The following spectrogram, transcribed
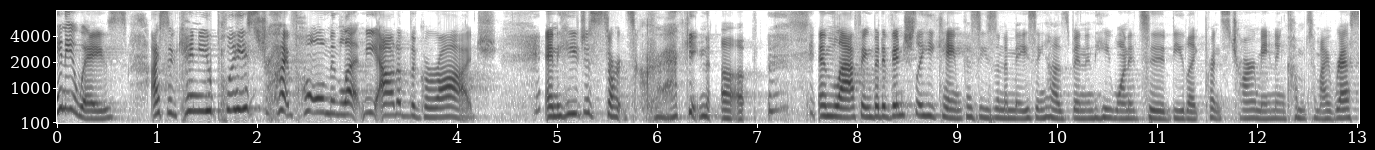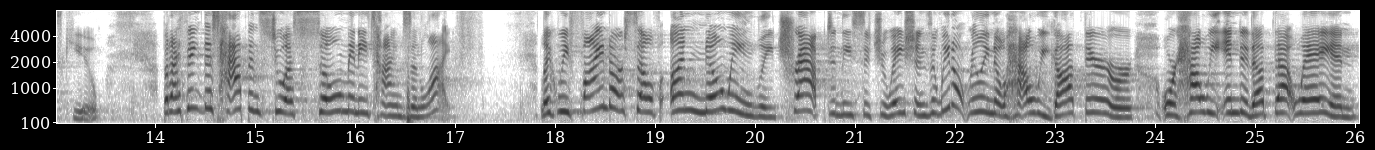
anyways, I said, Can you please drive home and let me out of the garage? And he just starts cracking up and laughing. But eventually he came because he's an amazing husband and he wanted to be like Prince Charming and come to my rescue. But I think this happens to us so many times in life. Like we find ourselves unknowingly trapped in these situations and we don't really know how we got there or, or how we ended up that way. And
